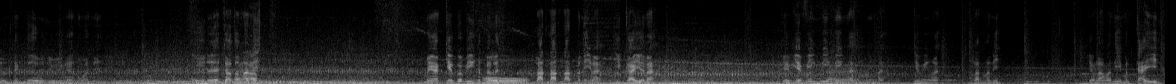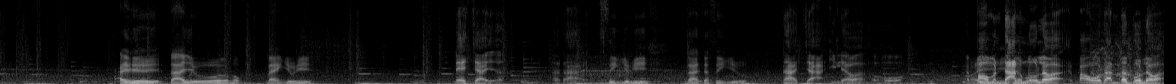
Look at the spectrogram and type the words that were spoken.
รถแท็กเตอร์มันอยู่ยังไงของมันนี่เออเนี่ยจอดตรงนั้นครัดิบไม่งั้นเก็บก็วิ่งขึ้นไปโอ้เลยรัดรัดรัดมานี่มาอีกไกลอยู่นะ เก็บเก็บวิ่งวิ่งวิ่งมาวิ่งมาเก็บวิ่งมารัดมานี่เก็บรัดมานี่มันไกลไอ้ได้อยู่รถผมแรงอยู่พี่แน่ใจเหรออะได้ซิ่งอยู่พี่น่าจะซิ่งอยู่น่าจะอีกแล้วอะโอ้โหไอ้เฮ้ยเปามันดันเชื่อผมนู่นแล้วอะไอ้เปาดันด้านบนแล้วอะ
